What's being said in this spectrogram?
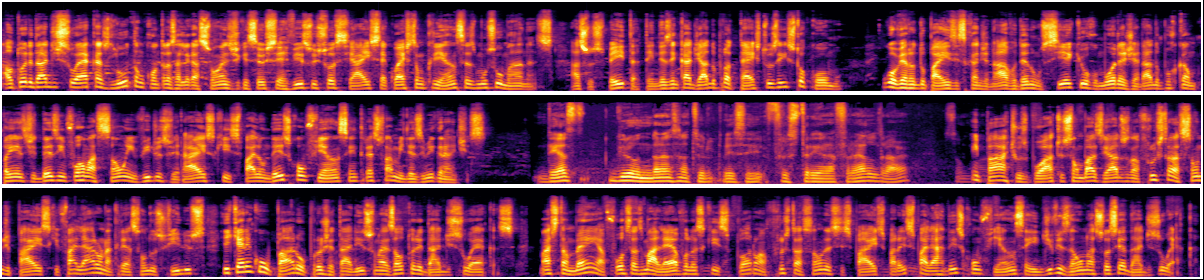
Autoridades suecas lutam contra as alegações de que seus serviços sociais sequestram crianças muçulmanas. A suspeita tem desencadeado protestos em Estocolmo. O governo do país escandinavo denuncia que o rumor é gerado por campanhas de desinformação em vídeos virais que espalham desconfiança entre as famílias imigrantes. Dels grundades naturligtvis i föräldrar em parte, os boatos são baseados na frustração de pais que falharam na criação dos filhos e querem culpar ou projetar isso nas autoridades suecas. Mas também há forças malévolas que exploram a frustração desses pais para espalhar desconfiança e divisão na sociedade sueca.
